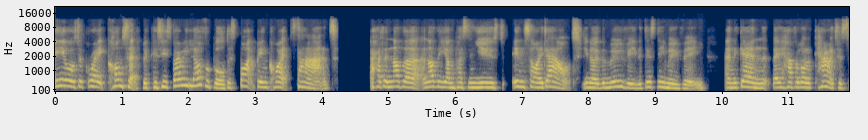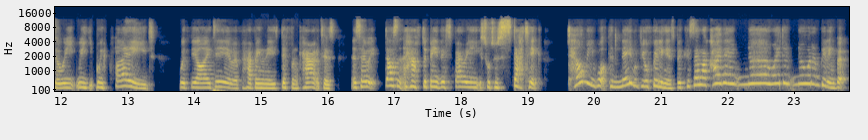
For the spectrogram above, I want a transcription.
Eeyore's a great concept because he's very lovable despite being quite sad. I had another another young person used Inside Out, you know, the movie, the Disney movie. And again, they have a lot of characters. So we we we played with the idea of having these different characters. And so it doesn't have to be this very sort of static tell me what the name of your feeling is because they're like, I don't know, I don't know what I'm feeling. But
